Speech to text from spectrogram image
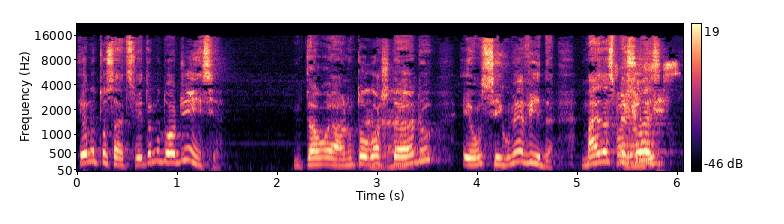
eu não tô satisfeito, eu não dou audiência. Então, eu não tô uhum. gostando, eu sigo minha vida. Mas as pessoas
